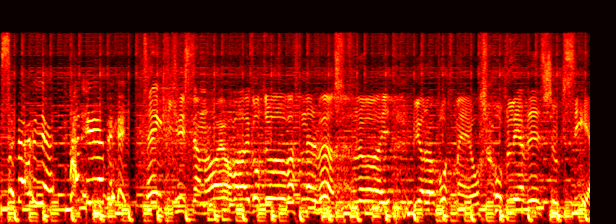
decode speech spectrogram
Sverige, här är vi! Tänk Christian, har jag bara gått och varit nervös för att göra bort mig och då blev det succé.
